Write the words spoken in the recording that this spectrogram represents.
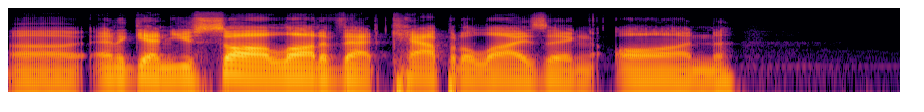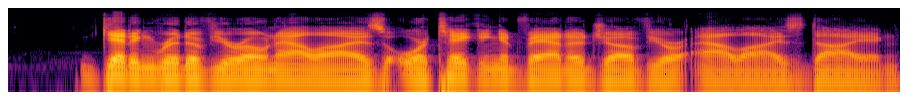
Uh, and again, you saw a lot of that capitalizing on getting rid of your own allies or taking advantage of your allies dying.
